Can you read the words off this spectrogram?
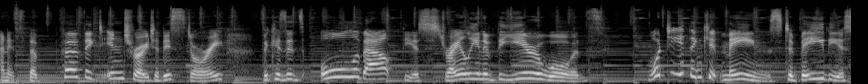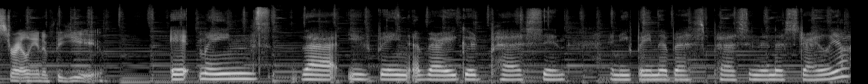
And it's the perfect intro to this story because it's all about the Australian of the Year awards. What do you think it means to be the Australian of the Year? It means that you've been a very good person and you've been the best person in Australia.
